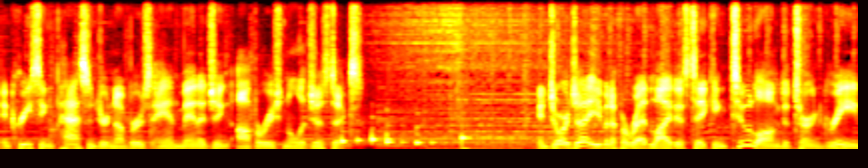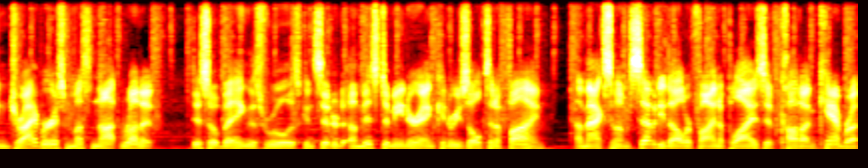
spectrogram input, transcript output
increasing passenger numbers, and managing operational logistics. In Georgia, even if a red light is taking too long to turn green, drivers must not run it. Disobeying this rule is considered a misdemeanor and can result in a fine. A maximum $70 fine applies if caught on camera,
